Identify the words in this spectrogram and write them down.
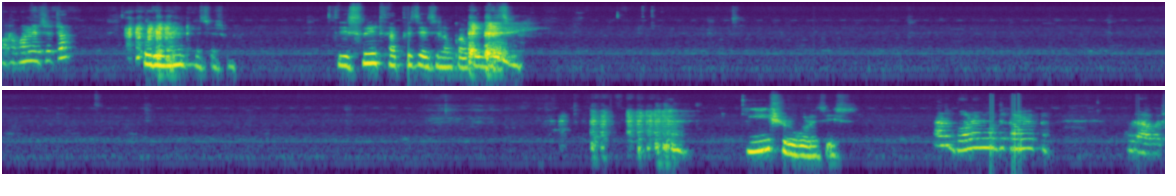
কতক্ষণ এসেছ কুড়ি মিনিট হয়েছে শোনো। তিরিশ মিনিট থাকতে চেয়েছিলাম কাপড় দিয়েছি কি শুরু করেছিস? আর গলার মধ্যে কেমন একটা করে আওয়াজ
